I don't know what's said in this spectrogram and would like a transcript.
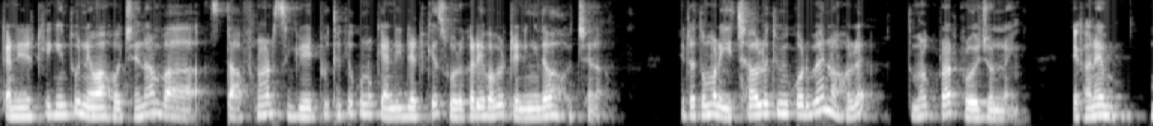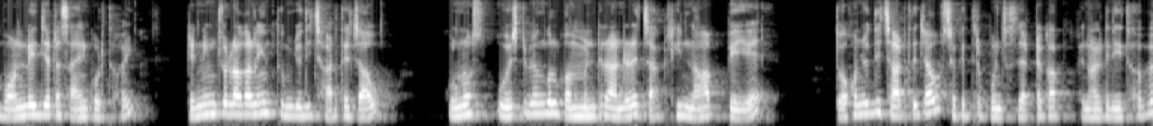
ক্যান্ডিডেটকে কিন্তু নেওয়া হচ্ছে না বা স্টাফ নার্স গ্রেড টু থেকে কোনো ক্যান্ডিডেটকে সরকারিভাবে ট্রেনিং দেওয়া হচ্ছে না। এটা তোমার ইচ্ছা হলে তুমি করবে, না হলে তোমার করার প্রয়োজন নেই। এখানে বন্ডের যেটা সাইন করতে হয় ট্রেনিং চলাকালীন তুমি যদি ছাড়তে চাও, কোনো ওয়েস্ট বেঙ্গল গভর্নমেন্টের আন্ডারে চাকরি না পেয়ে তখন যদি ছাড়তে চাও, সেক্ষেত্রে পঞ্চাশ হাজার টাকা পেনাল্টি দিতে হবে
